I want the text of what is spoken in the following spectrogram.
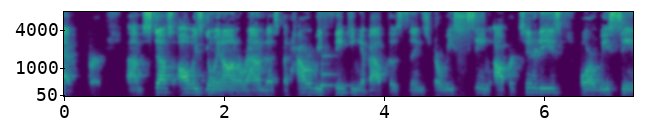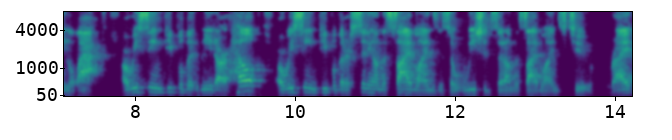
ever. Um, stuff's always going on around us, but how are we thinking about those things? Are we seeing opportunities or are we seeing lack? Are we seeing people that need our help? Or are we seeing people that are sitting on the sidelines and so we should sit on the sidelines too? Right?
